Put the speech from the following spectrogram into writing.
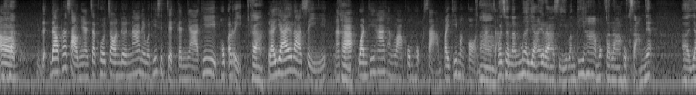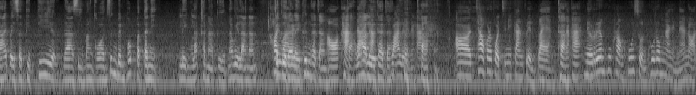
เอ่นะอคะดาวพระเสาร์เนี่ยจะโคจรเดินหน้าในวันที่ 17 กันยาที่ภพอริค่ะและย้ายราศีนะคะค่ะวันที่ 5 ธันวาคม 63 ไปที่มังกรอ่าค่ะอาจารเพราะย์ฉะนั้นเมื่อย้ายราศีวันที่ 5 มกราคม63เนี่ยอ่าย้ายไปสถิตที่ราศีมังกร ซึ่งเป็นภพปัตตนิ เล็งลัคนาเกิดณเวลานั้นค่อยจะเกิดว่าอะไรขึ้นคะอาจารย์อ๋อค่ะได้ว่าเลยค่ะอาจารย์ว่าเลยนะคะเอ่อ ชาวกรกฎจะมีการเปลี่ยนแปลงค่ะนะคะในเรื่องคู่ครองคู่ส่วนคู่ร่วมงานอย่างแน่นอน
